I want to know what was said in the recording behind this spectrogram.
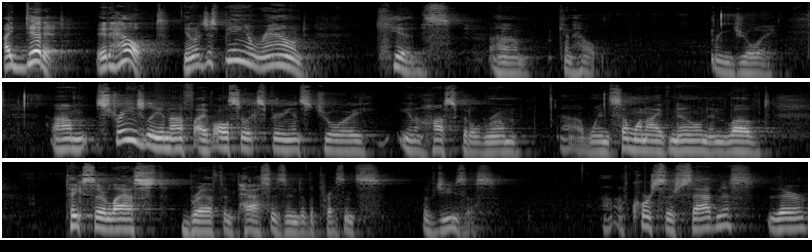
I did it, it helped. You know, just being around kids um, can help bring joy. Um, strangely enough, I've also experienced joy in a hospital room uh, when someone I've known and loved takes their last breath and passes into the presence of Jesus. Uh, of course, there's sadness there,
